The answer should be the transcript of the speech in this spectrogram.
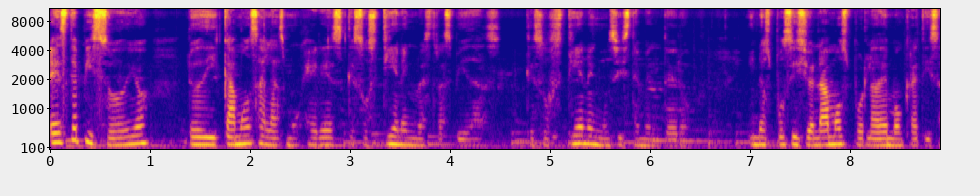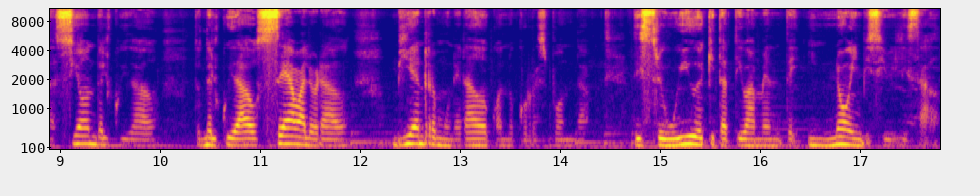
Este episodio lo dedicamos a las mujeres que sostienen nuestras vidas, que sostienen un sistema entero, y nos posicionamos por la democratización del cuidado, donde el cuidado sea valorado, bien remunerado cuando corresponda, distribuido equitativamente y no invisibilizado.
